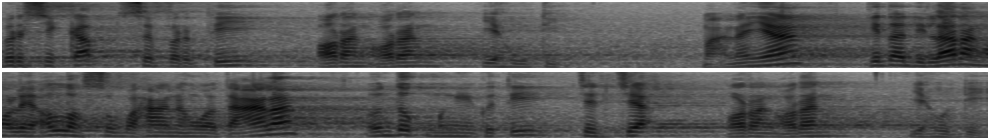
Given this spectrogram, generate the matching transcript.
bersikap seperti orang-orang Yahudi. Maknanya kita dilarang oleh Allah Subhanahu wa taala untuk mengikuti jejak orang-orang Yahudi.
